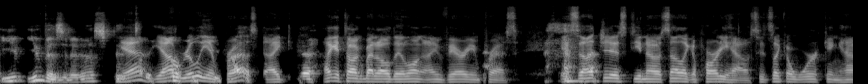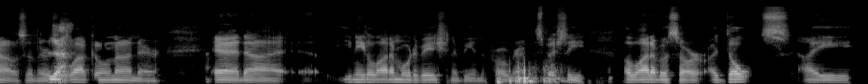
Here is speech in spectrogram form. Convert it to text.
you you visited us. Yeah, yeah, I'm really impressed. I yeah. I could talk about it all day long. I'm very impressed. It's not just you know, it's not like a party house. It's like a working house, and there's yeah. a lot going on there, and uh, you need a lot of motivation to be in the program. Especially a lot of us are adults. I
